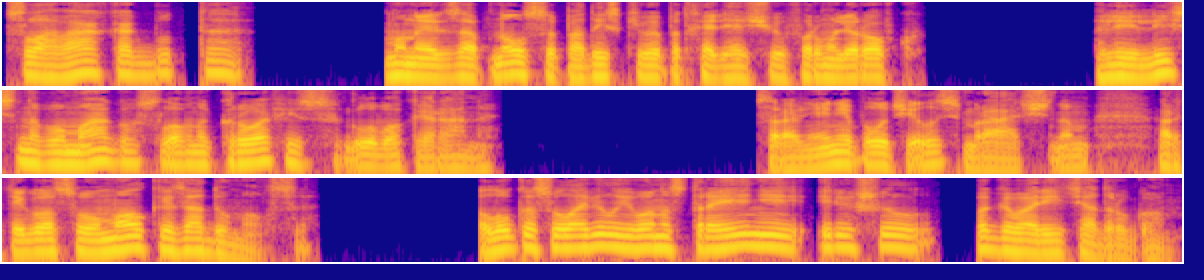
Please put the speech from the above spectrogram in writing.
Слова как будто... Мунель запнулся, подыскивая подходящую формулировку. Лились на бумагу, словно кровь из глубокой раны. Сравнение получилось мрачным. Артигоса умолк и задумался. Лукас уловил его настроение и решил поговорить о другом.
